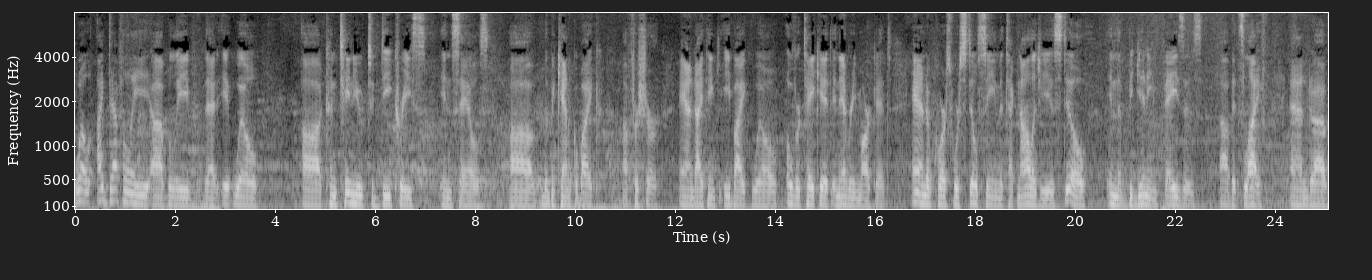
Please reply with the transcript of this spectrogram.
Well, I definitely uh, believe that it will uh, continue to decrease in sales uh, the mechanical bike uh, for sure. And I think e bike will overtake it in every market. And of course, we're still seeing the technology is still in the beginning phases of its life. And uh,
